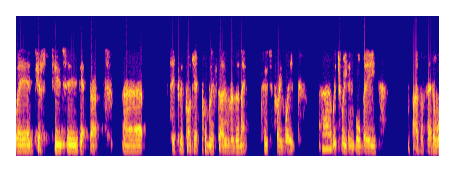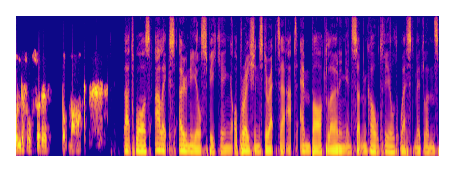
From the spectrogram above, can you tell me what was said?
we're just due to get that uh, particular project published over the next two to three weeks, uh, which we think will be, as I said, a wonderful sort of bookmark that was Alex O'Neill speaking, Operations Director at Embark Learning in Sutton Coldfield, West Midlands.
